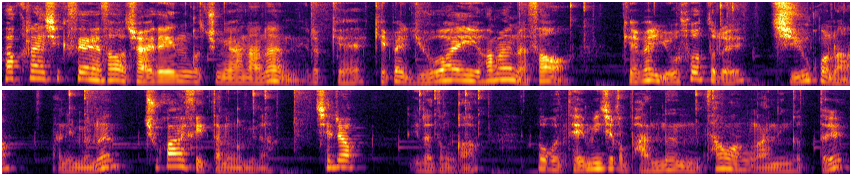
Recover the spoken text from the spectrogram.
Far Cry 6에서 잘 되어 있는 것 중에 하나는 이렇게 개별 UI 화면에서 개별 요소들을 지우거나 아니면은 추가할 수 있다는 겁니다. 체력이라던가 혹은 데미지가 받는 상황 아닌 것들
